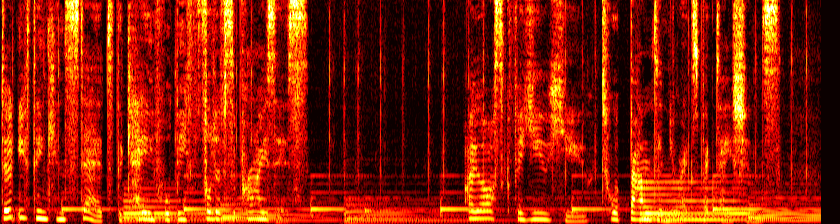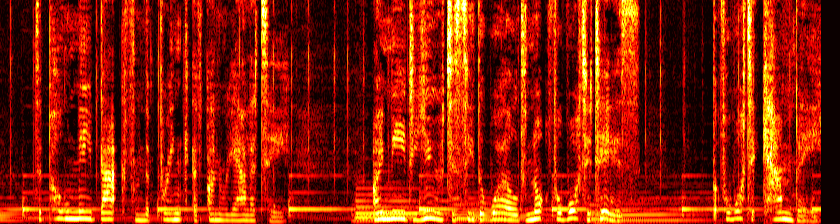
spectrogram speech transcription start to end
don't you think instead the cave will be full of surprises? I ask for you, Hue, to abandon your expectations, to pull me back from the brink of unreality. I need you to see the world not for what it is, but for what it can be.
